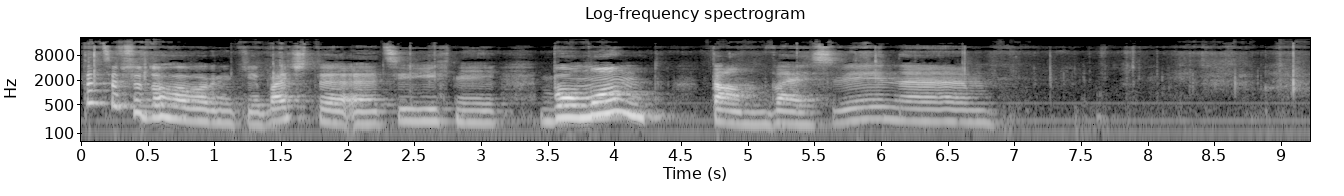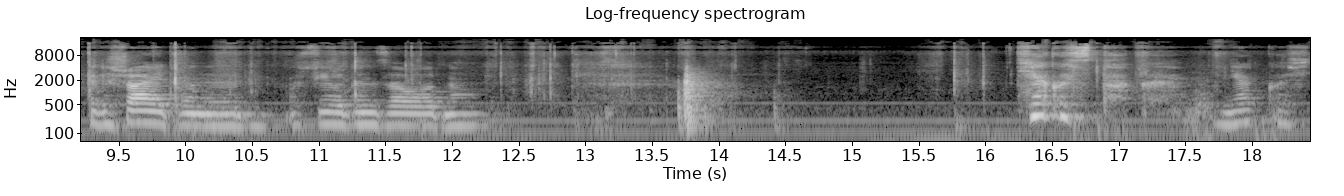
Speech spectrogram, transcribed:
Та це все договорники. Бачите, е, ці їхній бомонд там весь, він е, рішають вони усі один за одного. Якось так. Якось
